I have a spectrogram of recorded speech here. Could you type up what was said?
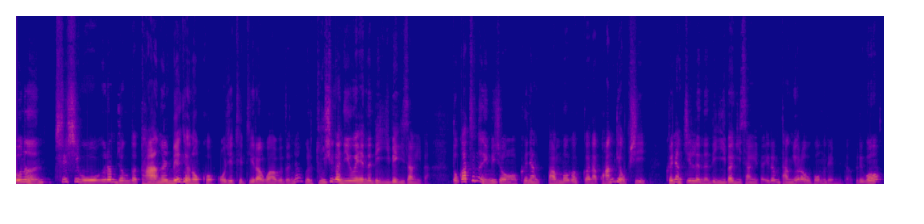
또는 75g 정도 당을 먹여놓고 OGTT라고 하거든요. 그래서 2시간 이후에 했는데 200 이상이다. 똑같은 의미죠. 그냥 밥 먹었거나 관계없이 그냥 찔렀는데 200 이상이다. 이러면 당뇨라고 보면 됩니다. 그리고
